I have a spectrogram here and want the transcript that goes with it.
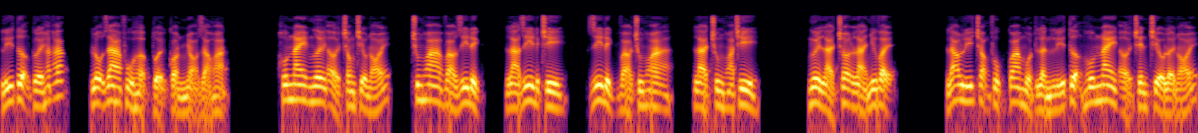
Lý tượng cười hắc hắc, lộ ra phù hợp tuổi còn nhỏ giảo hoạt. Hôm nay ngươi ở trong triều nói, trung hoa vào di địch, là di địch chi, di địch vào trung hoa, là trung hoa chi. Ngươi là cho là như vậy. Lão lý trọng phục qua một lần lý tượng hôm nay ở trên triều lời nói,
